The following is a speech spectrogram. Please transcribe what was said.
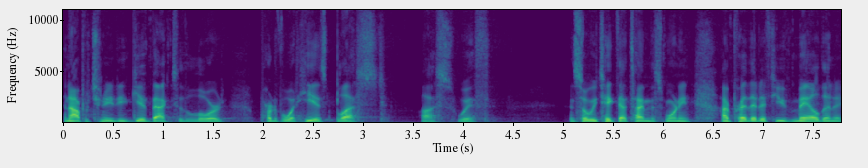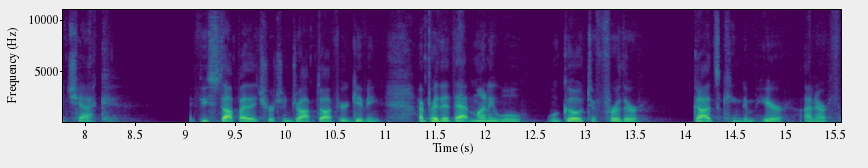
an opportunity to give back to the Lord part of what He has blessed us with. And so we take that time this morning. I pray that if you've mailed in a check, if you stopped by the church and dropped off your giving, I pray that that money will, will go to further God's kingdom here on earth.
